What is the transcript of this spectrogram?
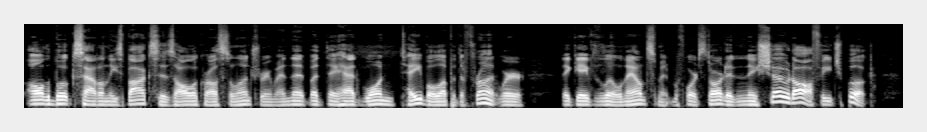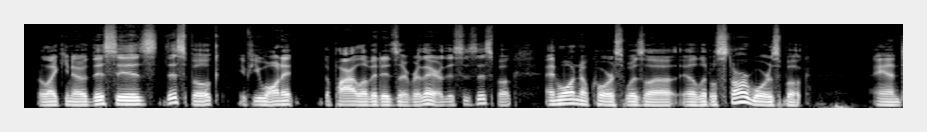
all the books out on these boxes all across the lunchroom, and that but they had one table up at the front where they gave the little announcement before it started, and they showed off each book. They're like, you know, this is this book. If you want it, the pile of it is over there. This is this book, and one, of course, was a, a little Star Wars book. And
